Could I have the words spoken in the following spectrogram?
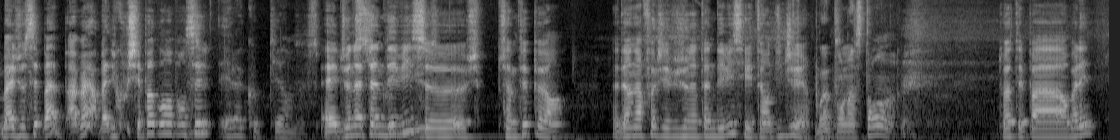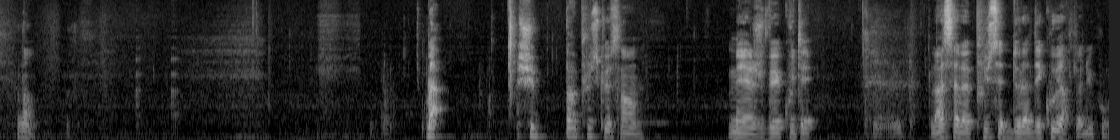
Bah, je sais pas. Ah, bah, bah, du coup, je sais pas quoi en penser. Helicopters. Et Jonathan Davis, euh, ça me fait peur. hein. La dernière fois que j'ai vu Jonathan Davis, il était en DJ. hein. Moi, pour l'instant, Toi, t'es pas emballé? Non. Bah, je suis. pas plus que ça. hein. Mais je vais écouter. Là, ça va plus être de la découverte, là, du coup.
